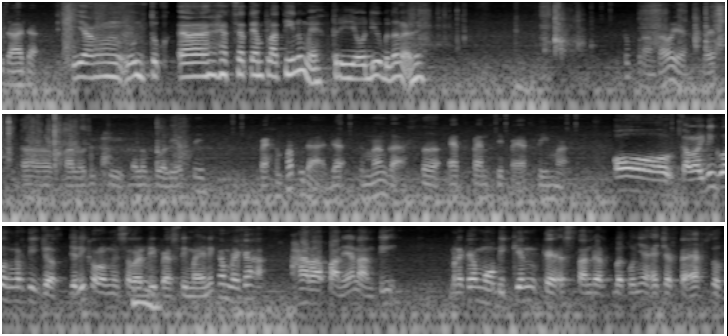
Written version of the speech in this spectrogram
Udah ada. Yang untuk eh, headset yang platinum ya 3D audio bener nggak sih? Itu kurang tahu ya. Eh, kalau di kalau gua lihat sih PS4 udah ada, cuma nggak se-advance di PS5. Oh, kalau ini gua ngerti Jot. Jadi kalau misalnya di PS5 ini kan mereka harapannya nanti mereka mau bikin kayak standar bakunya HRTF tuh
